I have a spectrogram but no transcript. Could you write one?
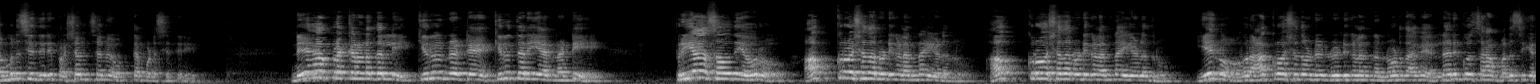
ಗಮನಿಸಿದಿರಿ ಪ್ರಶಂಸೆಯನ್ನು ವ್ಯಕ್ತಪಡಿಸಿದಿರಿ. ನೇಹ ಪ್ರಕರಣದಲ್ಲಿ ಕಿರು ನಟೆ, ಕಿರುತೆರೆಯ ನಟಿ ಪ್ರಿಯಾ ಸೌದಿ ಅವರು ಆಕ್ರೋಶದ ನುಡಿಗಳನ್ನು ಹೇಳಿದ್ರು. ಆಕ್ರೋಶದ ನುಡಿಗಳನ್ನು ಹೇಳಿದ್ರು. ಏನು? ಅವರ ಆಕ್ರೋಶದ ನುಡಿಗಳನ್ನು ನೋಡಿದಾಗ ಎಲ್ಲರಿಗೂ ಸಹ ಮನಸ್ಸಿಗೆ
